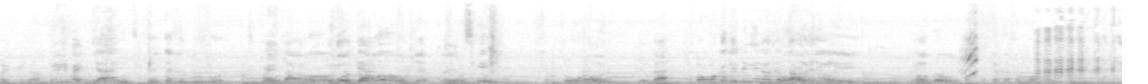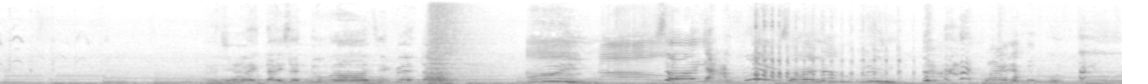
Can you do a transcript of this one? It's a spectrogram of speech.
Ay, yun ah. 35 yan. Kwenta isang dukot. 50. Oo, Oh, isang dukot ka. dukot. Oo, syempre. Oh, sige. Isang Dukot. Yun na. Oh, huwag ka titingin natin. Oo, tao sige. Oh, go. Teka, sa mga 50, isang dukot. 50. Uy! Sayang! Uy! Sayang! Uy! Sayang! Na yun.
